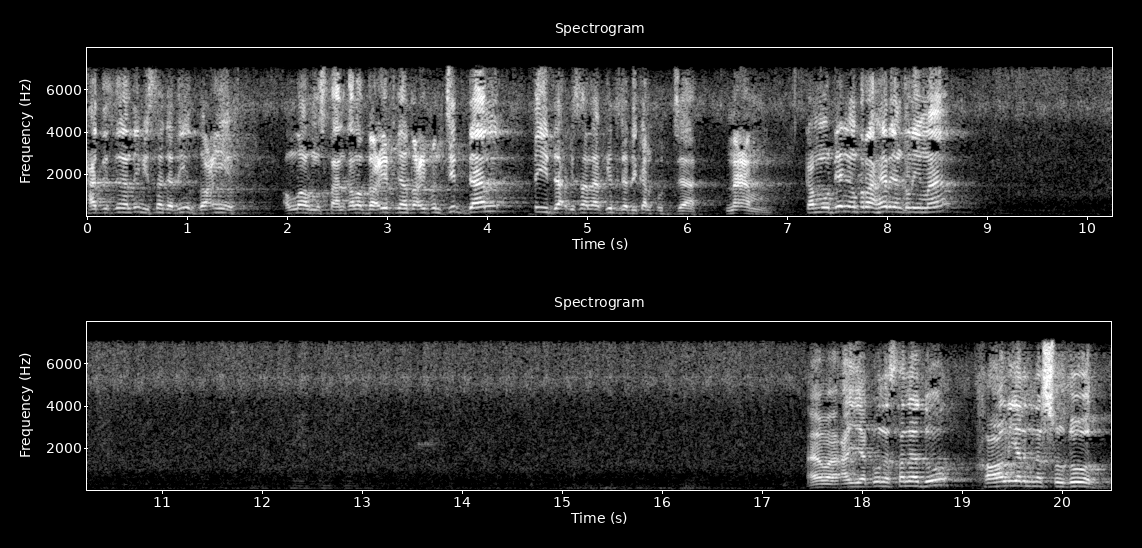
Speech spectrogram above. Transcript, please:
hadisnya nanti bisa jadi dhaif. Allah musta'an. Kalau dhaifnya dhaifun jiddan, tidak bisa lagi dijadikan hujjah. Naam. Kemudian yang terakhir yang kelima Awa sanadu khaliyan minasyudud.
